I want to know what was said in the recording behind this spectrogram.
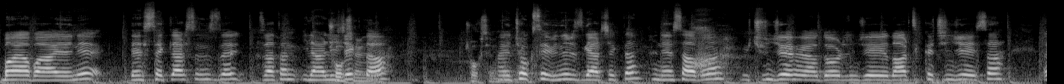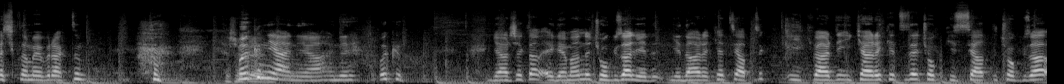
baya baya yeni. Desteklerseniz de zaten ilerleyecek sevinirim. daha. Çok sevinirim. Hani çok seviniriz gerçekten. Hani hesabına üçüncü veya dördüncü ya da artık kaçıncıysa açıklamaya bıraktım. Teşekkür bakın ederim. yani ya hani bakın. Gerçekten Egemen'de çok güzel 7, hareket yaptık. İlk verdiği iki hareketi de çok hissiyatlı, çok güzel.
